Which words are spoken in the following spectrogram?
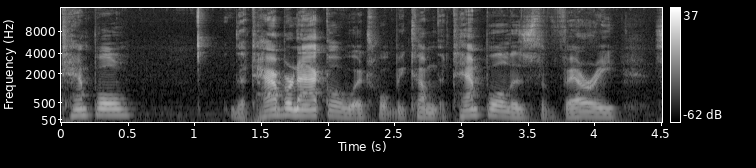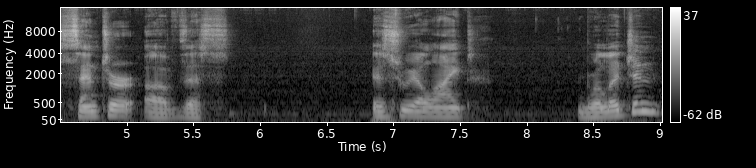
temple, the tabernacle, which will become the temple, is the very center of this Israelite religion.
